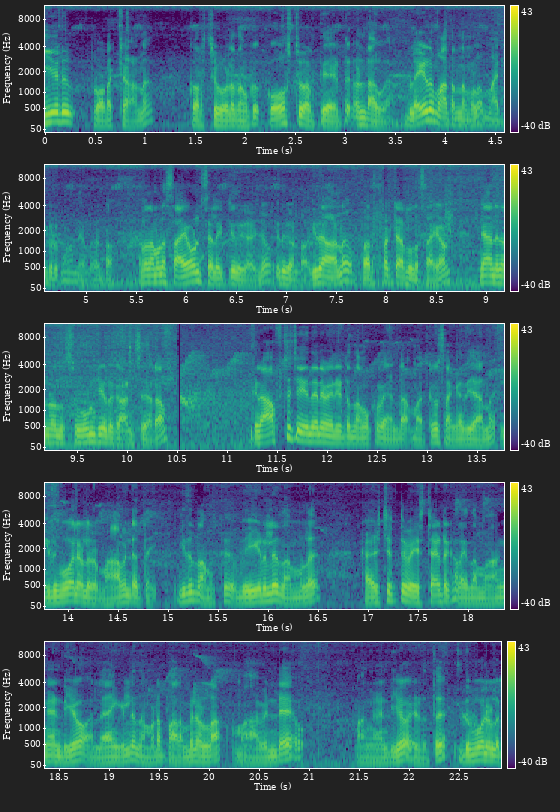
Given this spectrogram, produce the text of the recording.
ഈ ഒരു പ്രൊഡക്റ്റാണ് കുറച്ചുകൂടെ നമുക്ക് കോസ്റ്റ് വർത്തിയായിട്ട് ഉണ്ടാവുക. ബ്ലേഡ് മാത്രം നമ്മൾ മാറ്റി കൊടുക്കണമെന്നേ ഉള്ളൂ കേട്ടോ. അപ്പോൾ നമ്മൾ സയോൺ സെലക്ട് ചെയ്ത് കഴിഞ്ഞു. ഇത് കണ്ടോ? ഇതാണ് പെർഫെക്റ്റ് ആയിട്ടുള്ള സയോൺ ഞാൻ ഇതിനൊന്ന് സൂം ചെയ്ത് കാണിച്ചു തരാം. ഗ്രാഫ്റ്റ് ചെയ്യുന്നതിന് വേണ്ടിയിട്ട് നമുക്ക് വേണ്ട മറ്റൊരു സംഗതിയാണ് ഇതുപോലെയുള്ളൊരു മാവിന്റെ തൈ. ഇത് നമുക്ക് വീട്ടിൽ നമ്മൾ കഴിച്ചിട്ട് വേസ്റ്റായിട്ട് കളയുന്ന മാങ്ങാണ്ടിയോ അല്ലെങ്കിൽ നമ്മുടെ പറമ്പിലുള്ള മാവിന്റെ മാങ്ങാണ്ടിയോ എടുത്ത് ഇതുപോലുള്ള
